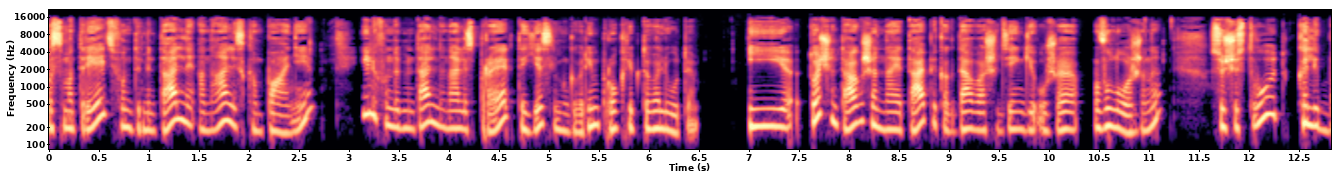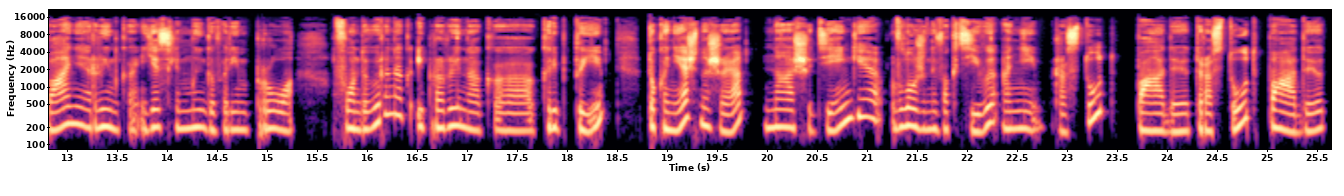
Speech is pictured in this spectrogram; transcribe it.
посмотреть фундаментальный анализ компании или фундаментальный анализ проекта, если мы говорим про криптовалюты. И точно так же на этапе, когда ваши деньги уже вложены, существуют колебания рынка. Если мы говорим про фондовый рынок и про рынок э, крипты, то, конечно же, наши деньги, вложенные в активы, они растут, падают, растут, падают.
